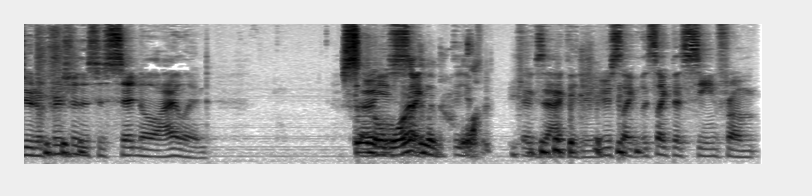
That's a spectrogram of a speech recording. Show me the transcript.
dude, I'm pretty sure this is Sentinel Island. Sentinel you just, one, like- and then yeah. Exactly, dude. You're just like it's like the scene from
